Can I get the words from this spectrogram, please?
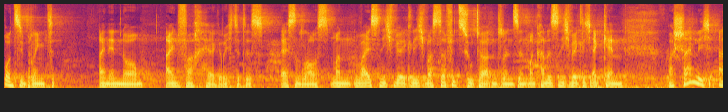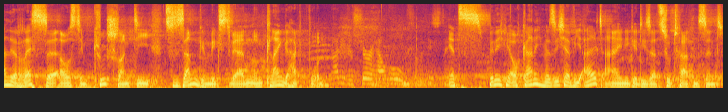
Und sie bringt ein enorm einfach hergerichtetes Essen raus. Man weiß nicht wirklich, was da für Zutaten drin sind. Man kann es nicht wirklich erkennen. Wahrscheinlich alle Reste aus dem Kühlschrank, die zusammengemixt werden und klein gehackt wurden. Jetzt bin ich mir auch gar nicht mehr sicher, wie alt einige dieser Zutaten sind.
